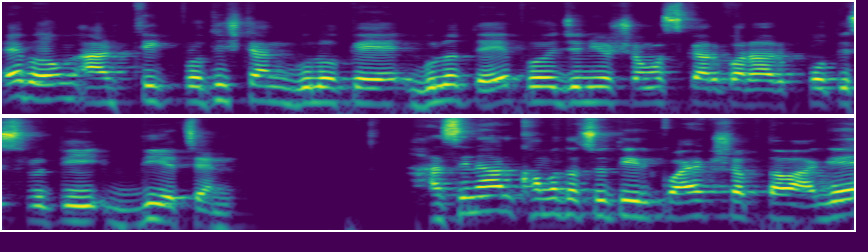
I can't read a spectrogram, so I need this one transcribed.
এবং আর্থিক প্রতিষ্ঠানগুলোকে, গুলোতে প্রয়োজনীয় সংস্কার করার প্রতিশ্রুতি দিয়েছেন। হাসিনার ক্ষমতাচ্যুতির কয়েক সপ্তাহ আগে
